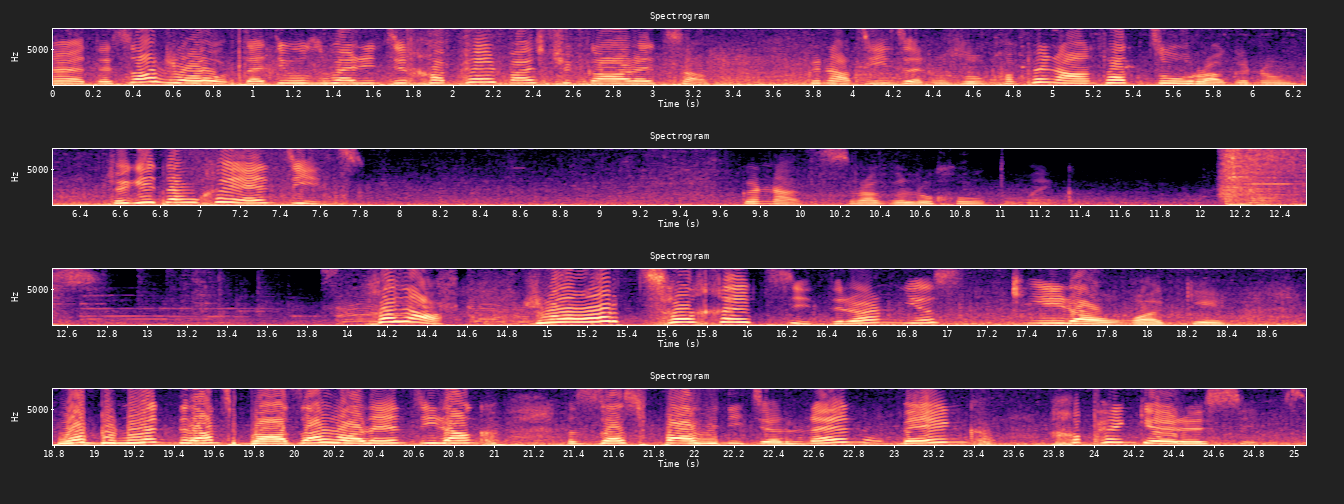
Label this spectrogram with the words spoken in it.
Է, տեսա ժողովուրդ, դա ուզում էր ինձ խփել, բայց չկարեցավ։ Գնաց ինձ են ուզում խփել, անդադ ծուռա գնում։ Չգիտեմ խի հենց ինձ։ Գնաց, սրա գլուխը ուտում ենք։ Հենա, ժողովուրդ ցխեցի, դրան ես իրա ուղակի։ Ու գնում ենք դրանց բազա, որ հենց իրանք զասպավնիջելն են, ու մենք խփենք երեսինս։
